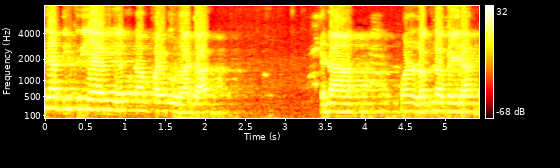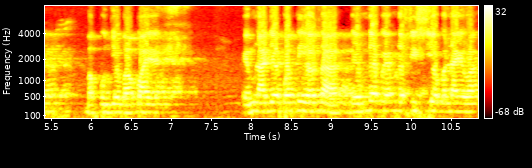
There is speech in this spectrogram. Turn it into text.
ત્યાં દીકરી આવી, એનું નામ પાડ્યું રાધા. એના પણ લગ્ન કર્યા. બાપુજી બાપાએ એમના જે પતિ હતા, એમને પણ એમને શિષ્ય બનાવ્યા.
